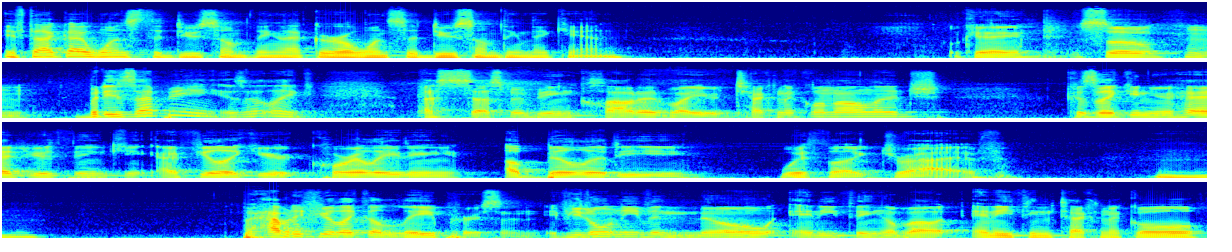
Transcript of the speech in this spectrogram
if that guy wants to do something, that girl wants to do something, they can. Okay, so, hmm. But is that being, is that like assessment being clouded by your technical knowledge? Because, like, in your head, you're thinking, I feel like you're correlating ability with, like, drive. Mm-hmm. But how about if you're like a layperson? If you don't even know anything about anything technical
